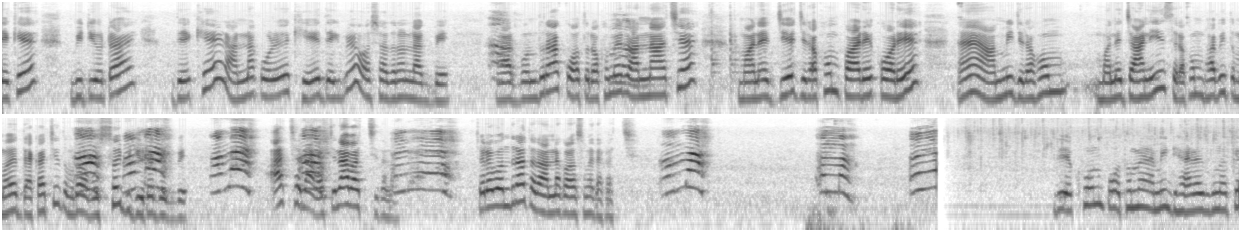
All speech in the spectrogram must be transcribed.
দেখে, ভিডিওটায় দেখে, রান্না করে খেয়ে দেখবে, অসাধারণ লাগবে। আর বন্ধুরা কত রকমের রান্না আছে? মানে যে যেরকম পারে করে হ্যাঁ আমি যেরকম মানে জানি সেরকমভাবেই তোমাদের দেখাচ্ছি, তোমরা অবশ্যই ভিডিওটা দেখবে। আচ্ছা না পাচ্ছি না পাচ্ছি তো না চলো বন্ধুরা তো রান্না করার সময় দেখাচ্ছি। দেখুন, প্রথমে আমি ঢ্যাঁড়সগুলোকে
